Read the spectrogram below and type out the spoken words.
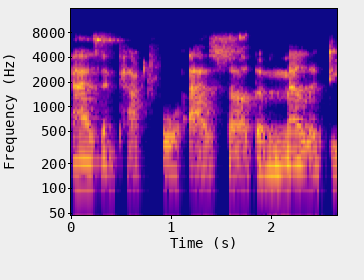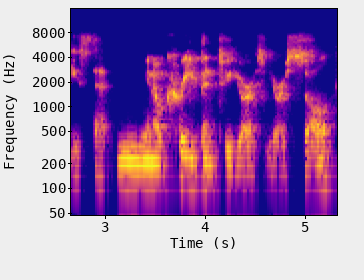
as impactful as uh, the melodies that you know creep into your your soul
